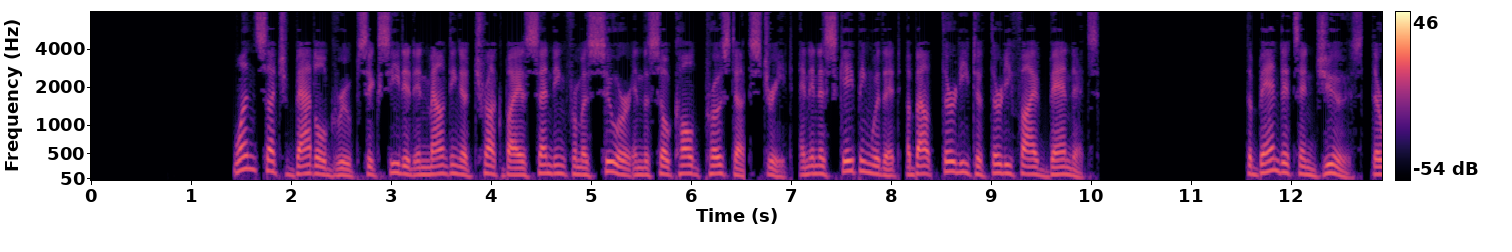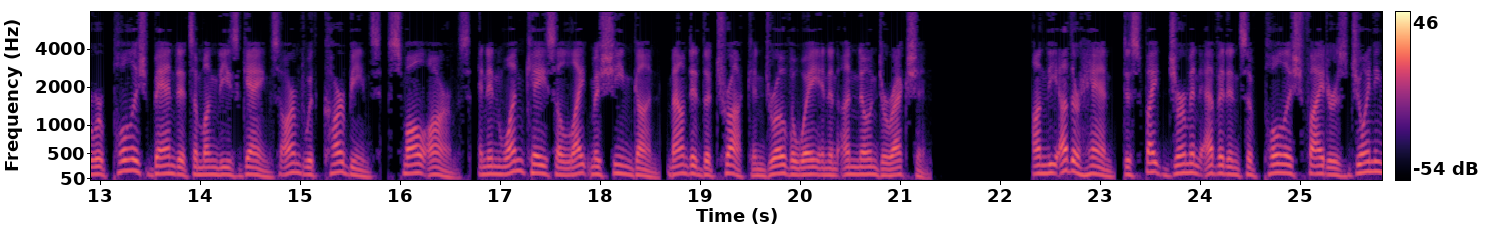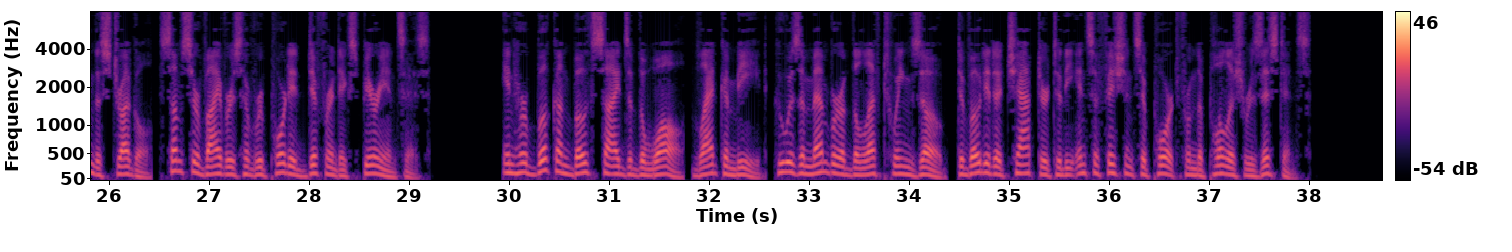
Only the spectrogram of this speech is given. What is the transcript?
One such battle group succeeded in mounting a truck by ascending from a sewer in the so-called Prosta street, and in escaping with it about 30 to 35 bandits. The bandits and Jews, there were Polish bandits among these gangs armed with carbines, small arms, and in one case a light machine gun, mounted the truck and drove away in an unknown direction. On the other hand, despite German evidence of Polish fighters joining the struggle, some survivors have reported different experiences. In her book On Both Sides of the Wall, Wladka Meed, who was a member of the left-wing ZOB, devoted a chapter to the insufficient support from the Polish resistance.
